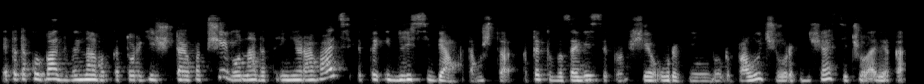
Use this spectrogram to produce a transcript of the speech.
Это такой базовый навык, который, я считаю, вообще его надо тренировать, это и для себя, потому что от этого зависит вообще уровень благополучия, уровень счастья человека.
